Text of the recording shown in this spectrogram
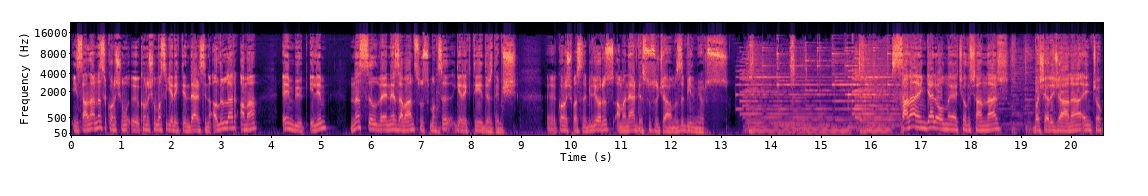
insanlar nasıl konuşul, konuşulması gerektiğini dersini alırlar ama en büyük ilim nasıl ve ne zaman susması gerektiğidir demiş. Ee, konuşmasını biliyoruz ama nerede susacağımızı bilmiyoruz. Sana engel olmaya çalışanlar başaracağına en çok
